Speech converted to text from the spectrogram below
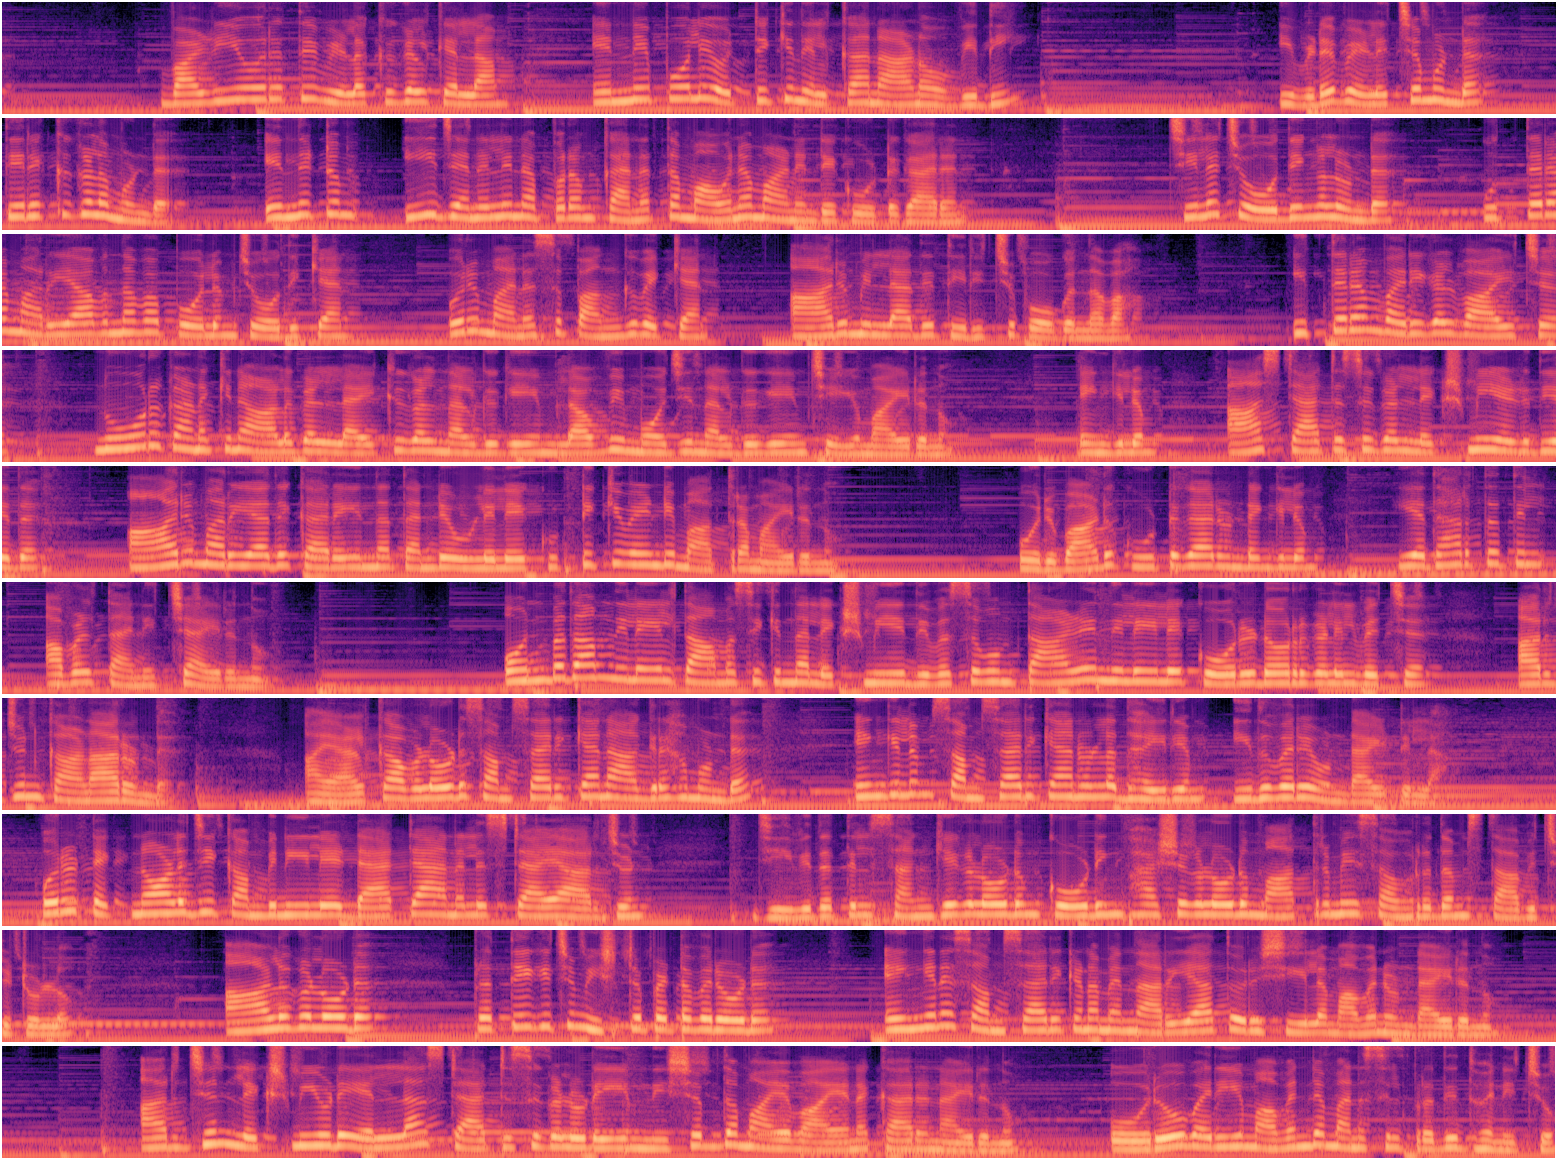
വഴിയോരത്തെ വിളക്കുകൾക്കെല്ലാം എന്നെപ്പോലെ ഒറ്റയ്ക്ക് നിൽക്കാനാണോ വിധി? ഇവിടെ വെളിച്ചമുണ്ട് തിരക്കുകളുമുണ്ട്. എന്നിട്ടും ഈ ജനലിനപ്പുറം കനത്ത മൗനമാണെന്റെ കൂട്ടുകാരൻ. ചില ചോദ്യങ്ങളുണ്ട് ഉത്തരം അറിയാവുന്നവ പോലും ചോദിക്കാൻ ഒരു മനസ്സ് പങ്കുവെക്കാൻ ആരുമില്ലാതെ തിരിച്ചു പോകുന്നവ. ഇത്തരം വരികൾ വായിച്ച് നൂറുകണക്കിന് ആളുകൾ ലൈക്കുകൾ നൽകുകയും ലവ് ഇമോജി നൽകുകയും ചെയ്യുമായിരുന്നു. എങ്കിലും ആ സ്റ്റാറ്റസുകൾ ലക്ഷ്മി എഴുതിയത് ആരും അറിയാതെ കരയുന്ന തന്റെ ഉള്ളിലെ കുട്ടിക്കു വേണ്ടി മാത്രമായിരുന്നു. ഒരുപാട് കൂട്ടുകാരുണ്ടെങ്കിലും യഥാർത്ഥത്തിൽ അവൾ തനിച്ചായിരുന്നു. ഒൻപതാം നിലയിൽ താമസിക്കുന്ന ലക്ഷ്മിയെ ദിവസവും താഴെ നിലയിലെ കോറിഡോറുകളിൽ വെച്ച് അർജുൻ കാണാറുണ്ട്. അയാൾക്ക് അവളോട് സംസാരിക്കാൻ ആഗ്രഹമുണ്ട്. എങ്കിലും സംസാരിക്കാനുള്ള ധൈര്യം ഇതുവരെ ഉണ്ടായിട്ടില്ല. ഒരു ടെക്നോളജി കമ്പനിയിലെ ഡാറ്റ അനലിസ്റ്റായ അർജുൻ ജീവിതത്തിൽ സംഖ്യകളോടും കോഡിംഗ് ഭാഷകളോടും മാത്രമേ സൗഹൃദം സ്ഥാപിച്ചിട്ടുള്ളൂ. ആളുകളോട് പ്രത്യേകിച്ചും ഇഷ്ടപ്പെട്ടവരോട് എങ്ങനെ സംസാരിക്കണമെന്നറിയാത്തൊരു ശീലം അവനുണ്ടായിരുന്നു. അർജുൻ ലക്ഷ്മിയുടെ എല്ലാ സ്റ്റാറ്റസുകളുടെയും നിശബ്ദമായ വായനക്കാരനായിരുന്നു. ഓരോ വരിയും അവന്റെ മനസ്സിൽ പ്രതിധ്വനിച്ചു.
